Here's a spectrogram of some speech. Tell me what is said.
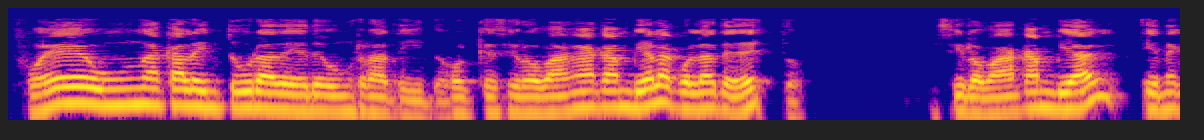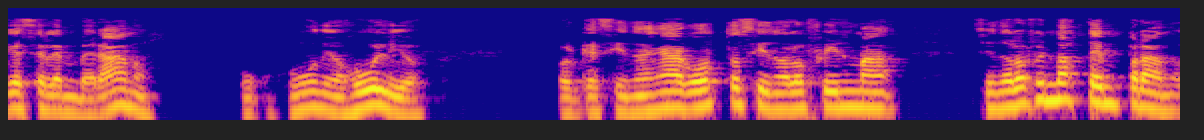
fue una calentura de, de, un ratito, porque si lo van a cambiar, acuérdate de esto. Si lo van a cambiar, tiene que ser en verano, junio, julio, porque si no en agosto, si no lo firma si no lo firmas temprano,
